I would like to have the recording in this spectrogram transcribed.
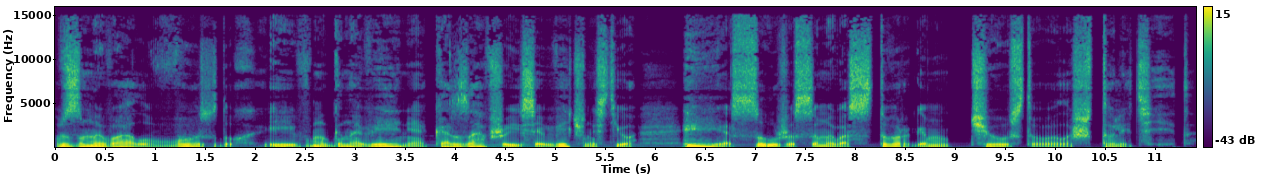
взмывал в воздух, и в мгновение, казавшееся вечностью, и с ужасом и восторгом чувствовала, что летит.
